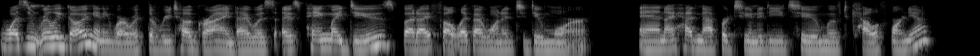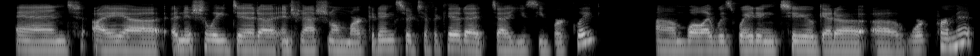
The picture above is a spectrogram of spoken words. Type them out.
wasn't really going anywhere with the retail grind. I was I was paying my dues, but I felt like I wanted to do more. And I had an opportunity to move to California And I uh, initially did an international marketing certificate at uh, UC Berkeley um, while I was waiting to get a, a, work permit.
